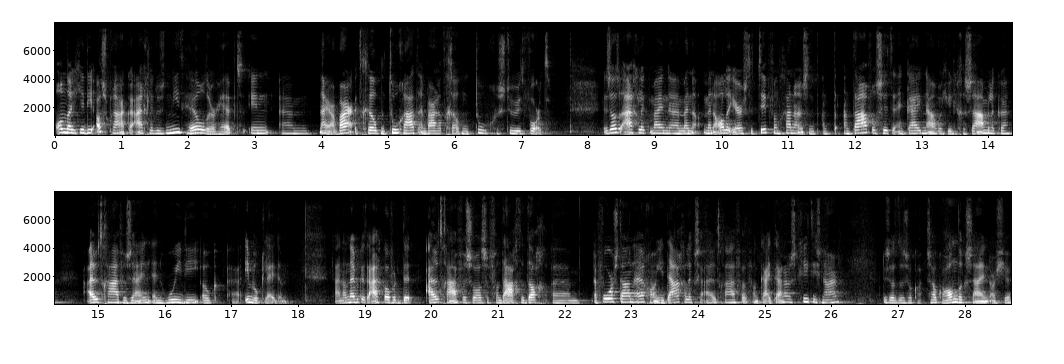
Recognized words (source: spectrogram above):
omdat je die afspraken eigenlijk dus niet helder hebt in um, nou ja, waar het geld naartoe gaat en waar het geld naartoe gestuurd wordt. Dus dat is eigenlijk mijn, uh, mijn, mijn allereerste tip. Van ga nou eens aan, tafel zitten en kijk naar wat jullie gezamenlijke uitgaven zijn en hoe je die ook uh, in wil kleden. Nou, dan heb ik het eigenlijk over de uitgaven zoals ze vandaag de dag uh, ervoor staan. Hè? Gewoon je dagelijkse uitgaven. Van kijk daar nou eens kritisch naar. Dus dat is ook, zou ook handig zijn als je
